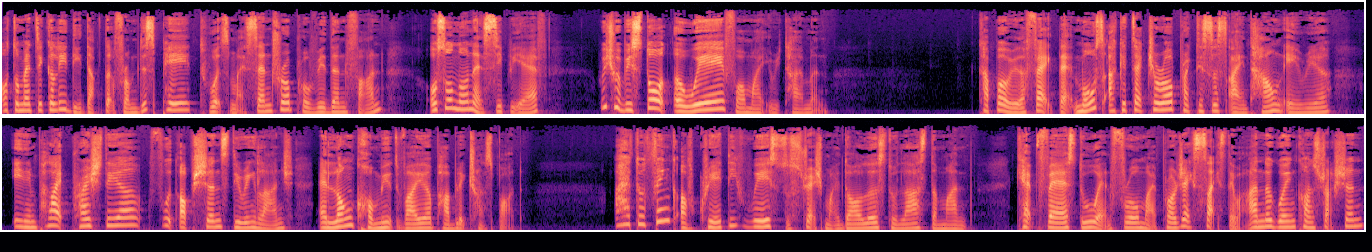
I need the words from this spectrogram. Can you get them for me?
automatically deducted from this pay towards my Central Provident Fund, also known as CPF, which will be stored away for my retirement. Coupled with the fact that most architectural practices are in town area, it implied pricier food options during lunch and long commute via public transport. I had to think of creative ways to stretch my dollars to last the month, cab fares to and fro my project sites that were undergoing construction,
